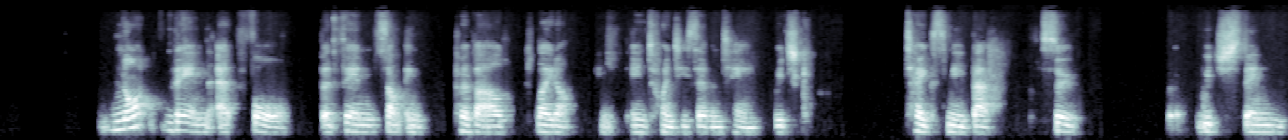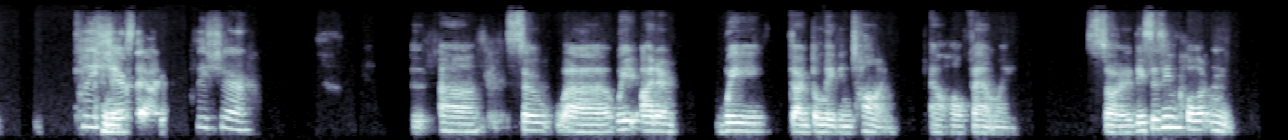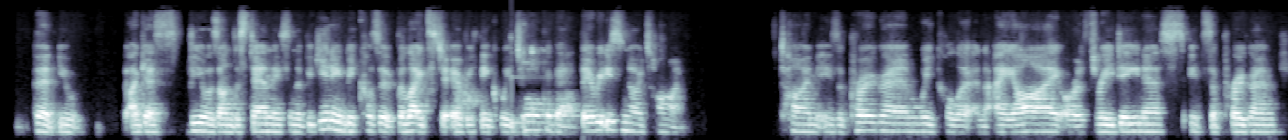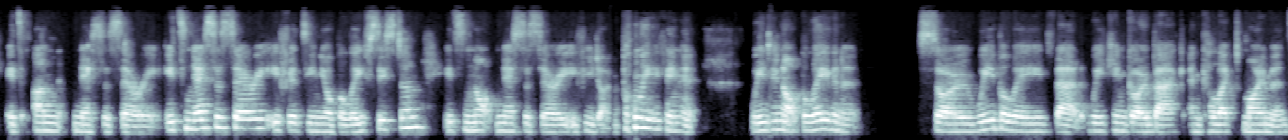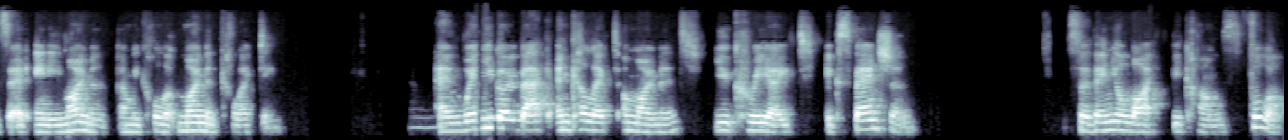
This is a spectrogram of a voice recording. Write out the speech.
Not then at four, but then something prevailed later in, in 2017, which takes me back. So, which then please share that. Please share. Uh, so uh, we, I don't, we don't believe in time. Our whole family. So this is important that you, I guess, viewers understand this in the beginning because it relates to everything we talk about. There is no time. Time is a program. We call it an AI or a 3Dness. It's a program. It's unnecessary. It's necessary if it's in your belief system. It's not necessary if you don't believe in it. We do not believe in it. So we believe that we can go back and collect moments at any moment, and we call it moment collecting. And when you go back and collect a moment, you create expansion. So then your life becomes fuller.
